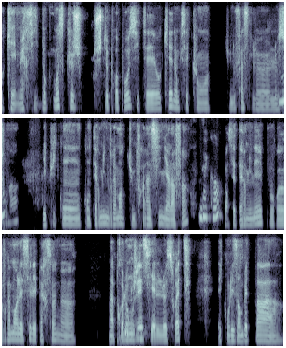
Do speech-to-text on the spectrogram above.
Ok, merci. Donc moi, ce que je, je te propose, si tu es ok, donc c'est qu'on tu nous fasses le, le Ouais. soin et puis qu'on qu'on termine vraiment. Tu me feras un signe à la fin D'accord, quand c'est terminé pour euh, vraiment laisser les personnes euh, d'accord, prolonger si elles le souhaitent et qu'on les embête pas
